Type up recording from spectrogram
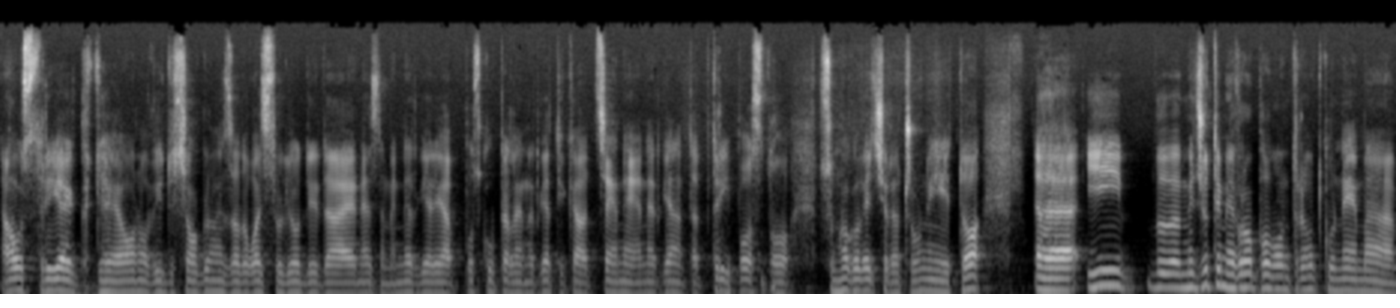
Austrije, gde ono vidi se ogromne zadovoljstvo ljudi da je, ne znam, energija poskupela energetika, cene energenata 3%, su mnogo veće računi i to. E, I, međutim, Evropa u ovom trenutku nema,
